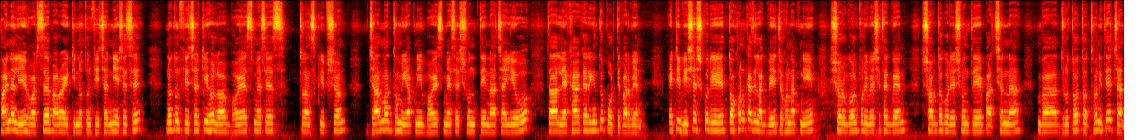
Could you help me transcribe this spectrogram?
ফাইনালি হোয়াটসঅ্যাপ আরও একটি নতুন ফিচার নিয়ে এসেছে। নতুন ফিচারটি হলো ভয়েস মেসেজ ট্রান্সক্রিপশন যার মাধ্যমে আপনি ভয়েস মেসেজ শুনতে না চাইলেও তা লেখা আকারে কিন্তু পড়তে পারবেন। এটি বিশেষ করে তখন কাজে লাগবে যখন আপনি শোরগোল পরিবেশে থাকবেন, শব্দ করে শুনতে পারছেন না বা দ্রুত তথ্য নিতে চান।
